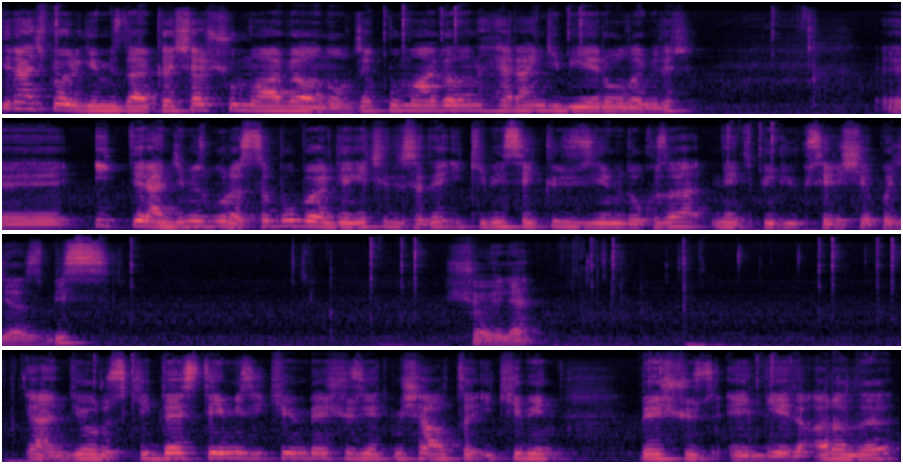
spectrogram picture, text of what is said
Direnç bölgemizde arkadaşlar şu mavi alan olacak. Bu mavi alanın herhangi bir yeri olabilir. Ee, ilk direncimiz burası. Bu bölge geçilirse de 2829'a net bir yükseliş yapacağız biz. Şöyle. Yani diyoruz ki desteğimiz 2576 2557 aralığı.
